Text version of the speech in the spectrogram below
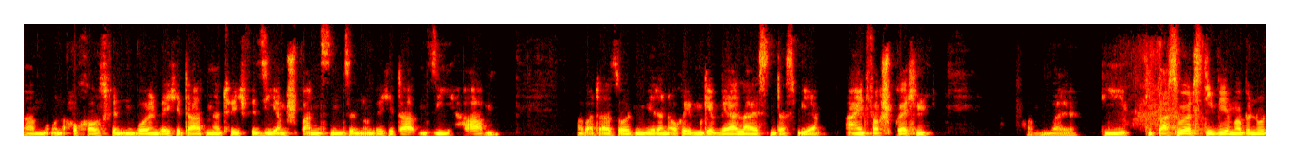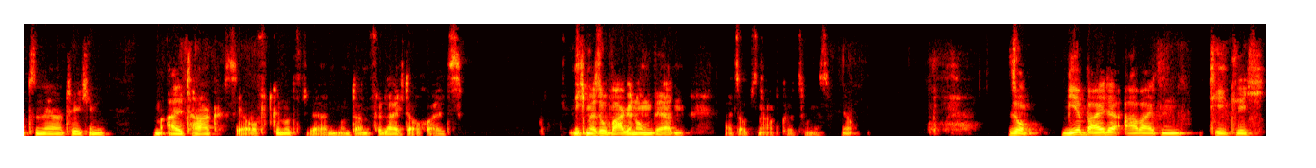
ähm, und auch herausfinden wollen, welche Daten natürlich für sie am spannendsten sind und welche Daten sie haben. Aber da sollten wir dann auch eben gewährleisten, dass wir einfach sprechen weil die, die Buzzwords, die wir immer benutzen, ja natürlich im, im Alltag sehr oft genutzt werden und dann vielleicht auch als nicht mehr so wahrgenommen werden, als ob es eine Abkürzung ist. Ja. So, wir beide arbeiten täglich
